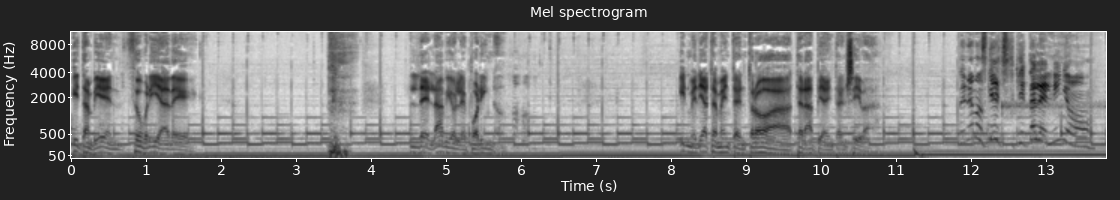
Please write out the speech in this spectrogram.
y también sufría de de labio leporino. Inmediatamente entró a terapia intensiva. Tenemos que quitarle el niño.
